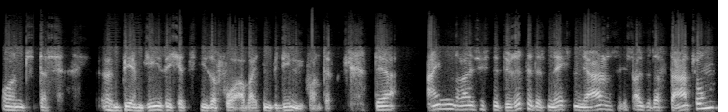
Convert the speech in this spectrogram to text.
Und dass BMG sich jetzt dieser Vorarbeiten bedienen konnte. Der 31.3. des nächsten Jahres ist also das Datum,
